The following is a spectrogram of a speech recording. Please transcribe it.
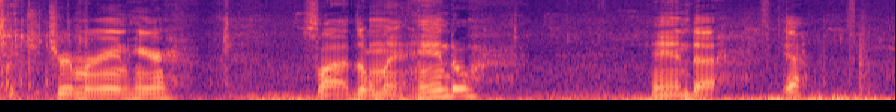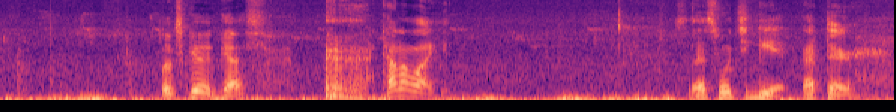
put your trimmer in here, slides on that handle, and uh, yeah, looks good guys. kind of like it. So that's what you get right there.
